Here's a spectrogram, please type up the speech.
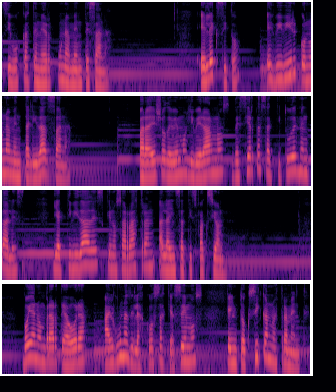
si buscas tener una mente sana. El éxito es vivir con una mentalidad sana. Para ello debemos liberarnos de ciertas actitudes mentales y actividades que nos arrastran a la insatisfacción. Voy a nombrarte ahora algunas de las cosas que hacemos que intoxican nuestra mente.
